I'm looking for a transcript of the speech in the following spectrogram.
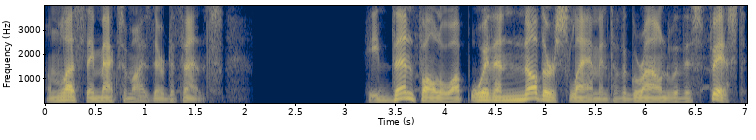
unless they maximized their defense. He'd then follow up with another slam into the ground with his fist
